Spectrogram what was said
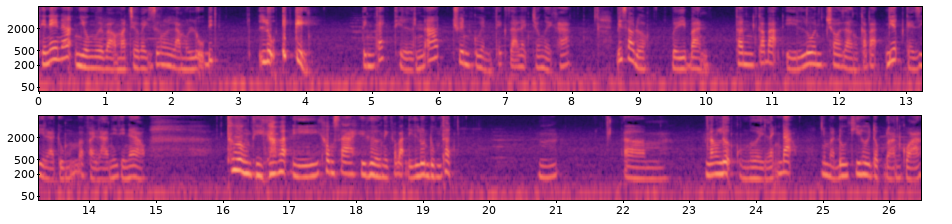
thế nên á, nhiều người bảo mặt trời bạch dương là một lũ bích, lũ ích kỷ. Tính cách thì lấn át, chuyên quyền thích ra lệnh cho người khác. Biết sao được? Bởi vì bản thân các bạn ý luôn cho rằng các bạn biết cái gì là đúng và phải làm như thế nào thường thì các bạn ý không sai thì thường thì các bạn ý luôn đúng thật. Ừ. à, năng lượng của người lãnh đạo nhưng mà đôi khi hơi độc đoán quá.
